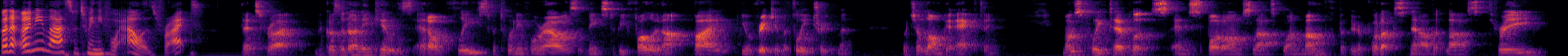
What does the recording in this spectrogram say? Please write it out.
But it only lasts for 24 hours, right? That's right. Because it only kills adult fleas for 24 hours, it needs to be followed up by your regular flea treatment, which are longer acting. Most flea tablets and spot ons last one month, but there are products now that last three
